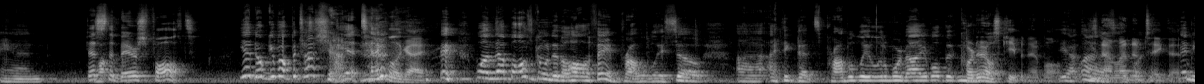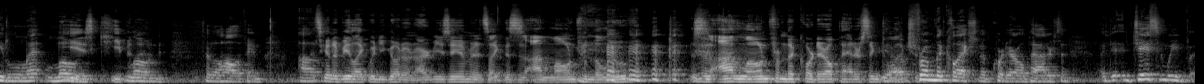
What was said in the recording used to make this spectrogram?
and That's Well- the Bears' fault. Yeah. Don't give up a touchdown. Yeah, tackle a guy. well, and that ball's going to the Hall of Fame probably. So uh, I think that's probably a little more valuable than Cordarrelle's keeping that ball. Yeah, well, He's not letting him take that. Maybe le- loaned, is keeping it. loaned to the Hall of Fame. Uh, It's gonna be like when you go to an art museum and it's like this is on loan from the Louvre. this is on loan from the Cordarrelle Patterson Yeah, collection. from the collection of Cordarrelle Patterson. Uh, Jason, we've, uh,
